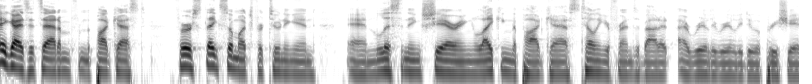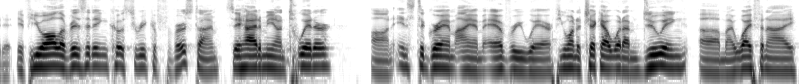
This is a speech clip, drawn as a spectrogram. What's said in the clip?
Hey guys, it's Adam from the podcast. First, thanks so much for tuning in and listening, sharing, liking the podcast, telling your friends about it. I really, really do appreciate it. If you all are visiting Costa Rica for the first time, say hi to me on Twitter, on Instagram. I am everywhere. If you want to check out what I'm doing, uh, my wife and I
